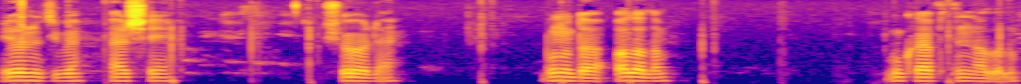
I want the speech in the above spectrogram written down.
Gördüğünüz gibi her şeyi. Şöyle. Bunu da alalım. Bu kıyafetini alalım.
